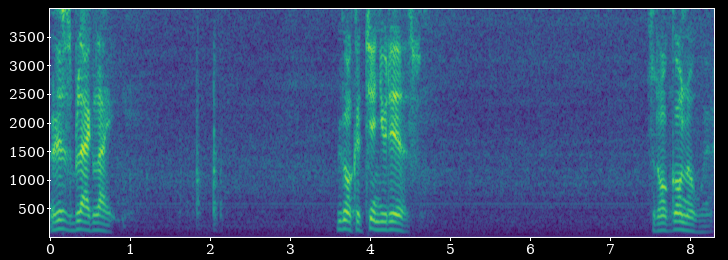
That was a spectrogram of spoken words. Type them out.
This is Black Light. We're going to continue this. So don't go nowhere.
